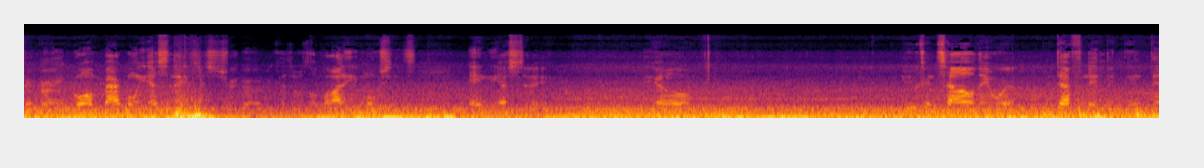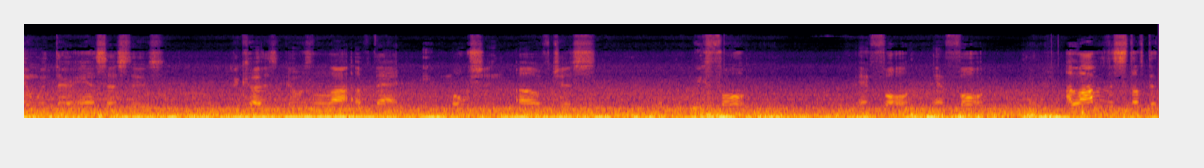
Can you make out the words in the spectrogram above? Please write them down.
triggering. Going back on yesterday is just triggering because there was a lot of emotions in yesterday. You know, you can tell they were definitely linked in with their ancestors because it was a lot of that emotion of just we fought and fought and fought. A lot of the stuff that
